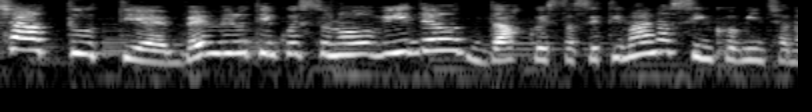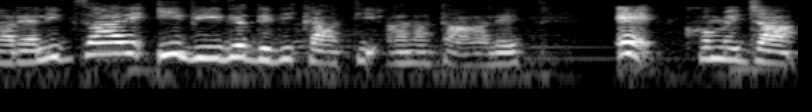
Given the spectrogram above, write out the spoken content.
Ciao a tutti e benvenuti in questo nuovo video. Da questa settimana si incominciano a realizzare i video dedicati a Natale e come già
